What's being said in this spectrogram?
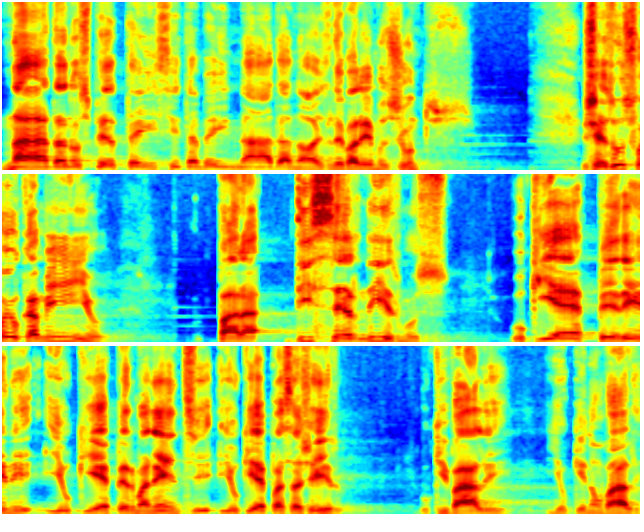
Nada nos pertence e também nada nós levaremos juntos. Jesus foi o caminho para discernirmos o que é perene e o que é permanente e o que é passageiro, o que vale e o que não vale,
